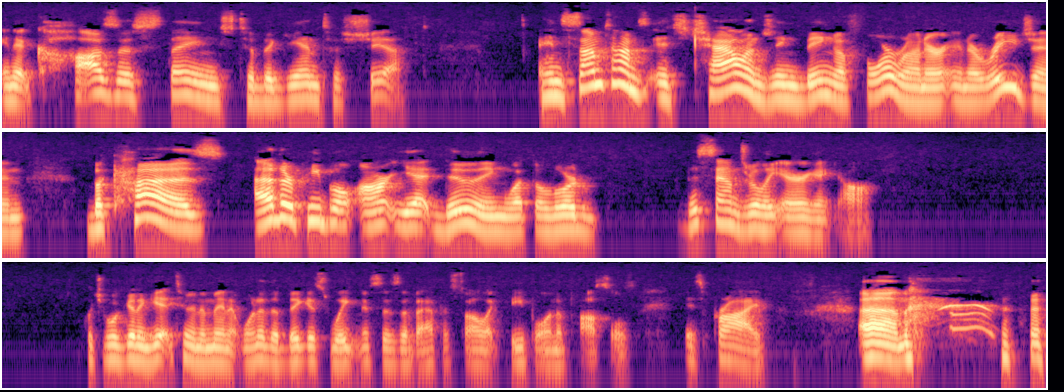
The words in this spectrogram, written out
And it causes things to begin to shift. And sometimes it's challenging being a forerunner in a region because other people aren't yet doing what the Lord. This sounds really arrogant, y'all which we're going to get to in a minute. One of the biggest weaknesses of apostolic people and apostles is pride. Um,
